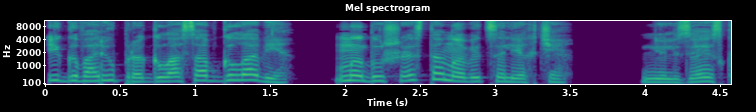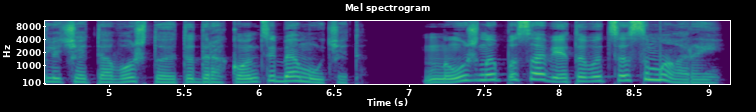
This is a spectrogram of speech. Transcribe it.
И говорю про голоса в голове. На душе становится легче. Нельзя исключать того, что этот дракон тебя мучит. Нужно посоветоваться с Марой.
